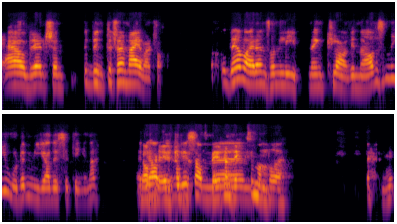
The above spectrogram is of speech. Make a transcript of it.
jeg aldri helt skjønt Det begynte før meg, i hvert fall. Og Det var en sånn liten enklave i Nav som gjorde mye av disse tingene. De hadde ikke de samme De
